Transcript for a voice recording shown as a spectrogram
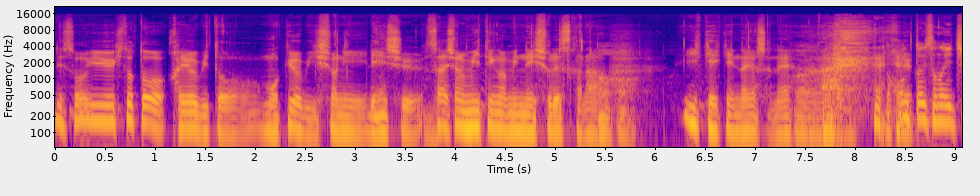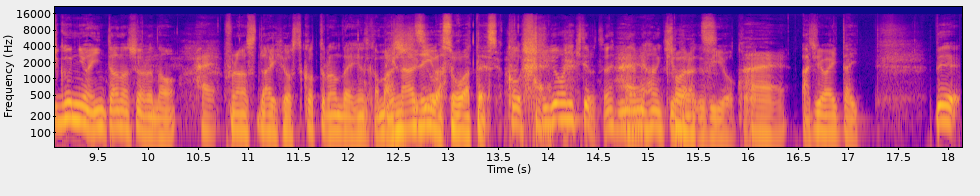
で、そういう人と火曜日と木曜日一緒に練習、最初のミーティングはみんな一緒ですから、あいい経験になりましたね。あはい。本当にその一軍にはインターナショナルのはい。フランス代表スコットランド代表ですか、まあ、エナジーはすごかったですよ。こう修行に来てるんですね、はい。南半球のラグビーをこう、はい。味わいたい。で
